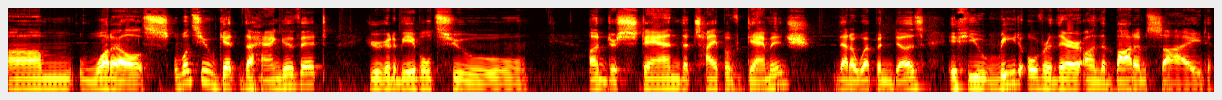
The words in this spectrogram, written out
Um, what else? Once you get the hang of it, you're going to be able to understand the type of damage that a weapon does. If you read over there on the bottom side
